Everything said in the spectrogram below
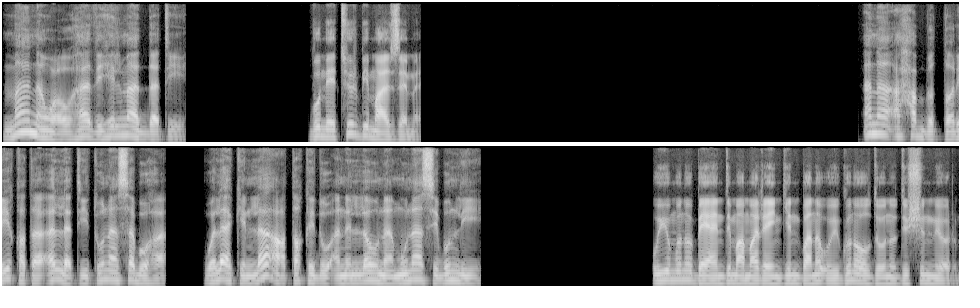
ما نوع هذه المادة؟ Bu ne tür bir malzeme? أنا أحب الطريقة التي تناسبها، ولكن لا أعتقد أن اللون مناسب لي. Uyumunu beğendim ama rengin bana uygun olduğunu düşünmüyorum.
